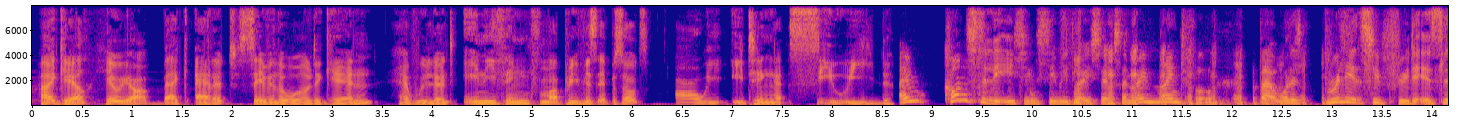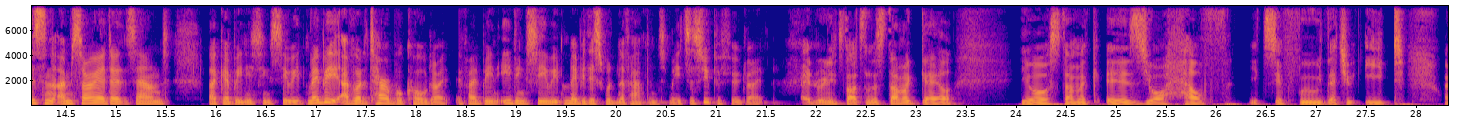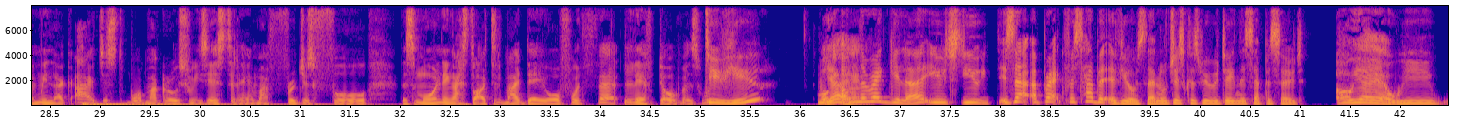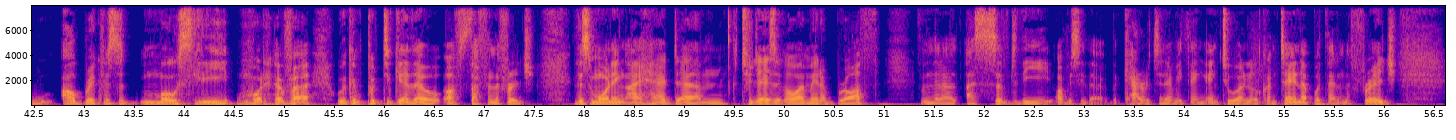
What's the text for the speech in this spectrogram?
Hi, Gail. Here we are, back at it, saving the world again. Have we learned anything from our previous episodes? Are we eating seaweed? I'm constantly eating seaweed loaves because I'm very mindful about what a brilliant superfood it is. Listen, I'm sorry I don't sound like I've been eating seaweed. Maybe I've got a terrible cold, right? If I'd been eating seaweed, maybe this wouldn't have happened to me. It's a superfood, right? It really starts in the stomach, Gail. Your stomach is your health. It's your food that you eat. I mean, like, I just bought my groceries yesterday and my fridge is full. This morning, I started my day off with uh, leftovers. Do you? What, Yeah. On the regular, you you is that a breakfast habit of yours then, or just because we were doing this episode? Oh yeah, yeah. We our breakfast is mostly whatever we can put together of stuff in the fridge. This morning I had um, two days ago I made a broth, and then I, I sieved the obviously the the carrots and everything into a little container, put that in the fridge.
